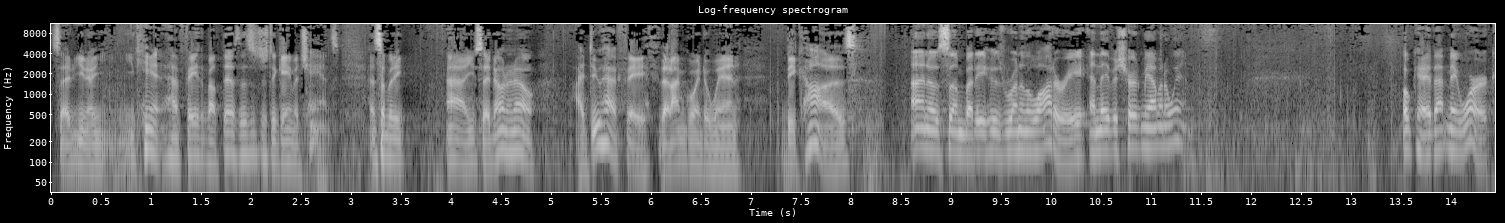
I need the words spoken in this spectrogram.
said, you know, you can't have faith about this. This is just a game of chance. And somebody, uh, you say, no, no, no. I do have faith that I'm going to win because I know somebody who's running the lottery and they've assured me I'm going to win okay, that may work,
